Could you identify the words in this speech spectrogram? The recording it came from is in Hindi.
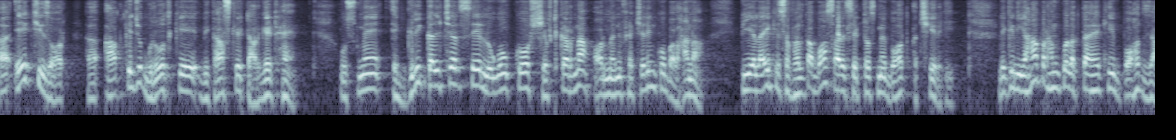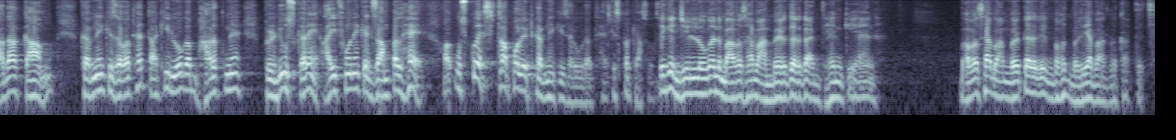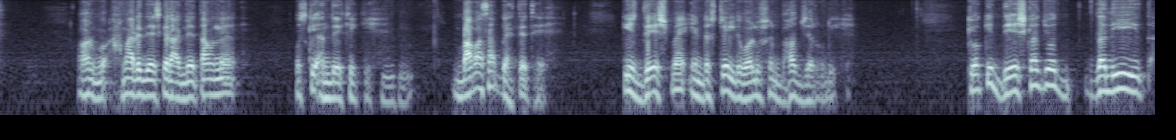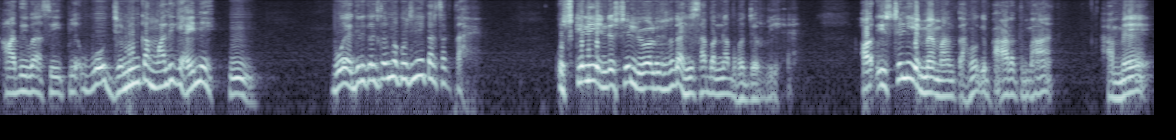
एक चीज़ और आपके जो ग्रोथ के, विकास के टारगेट हैं, उसमें एग्रीकल्चर से लोगों को शिफ्ट करना और मैन्युफैक्चरिंग को बढ़ाना, पीएलआई की सफलता बहुत सारे सेक्टर्स में बहुत अच्छी रही। लेकिन यहाँ पर हमको लगता है कि बहुत ज़्यादा काम करने की ज़रूरत है ताकि लोग अब भारत में प्रोड्यूस करें। आईफोन एक एग्ज़ाम्पल है और उसको एक्स्ट्रापोलेट करने की ज़रूरत है। इस पर क्या सोच देखिए, जिन लोगों ने बाबा साहब आम्बेडकर का अध्ययन किया है ना, बाबा साहब आम्बेडकर एक बहुत बढ़िया बात बताते थे। और हमारे देश के राजनेताओं ने उसकी अनदेखी की है। बाबा साहब कहते थे कि इस देश में इंडस्ट्रियल रिवॉल्यूशन बहुत ज़रूरी है क्योंकि देश का जो दलित आदिवासी वो ज़मीन का मालिक है ही नहीं। वो एग्रीकल्चर में कुछ नहीं कर सकता है। उसके लिए इंडस्ट्रियल रिवॉल्यूशन का हिस्सा बनना बहुत ज़रूरी है। और इसलिए मैं मानता हूँ कि भारत में हमें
